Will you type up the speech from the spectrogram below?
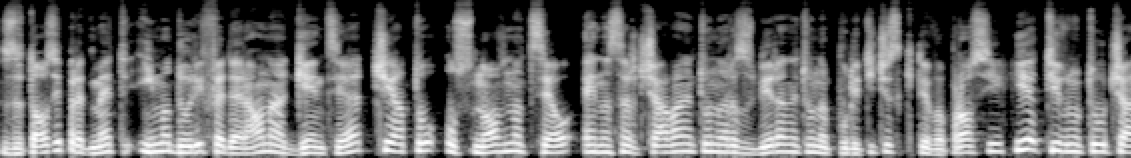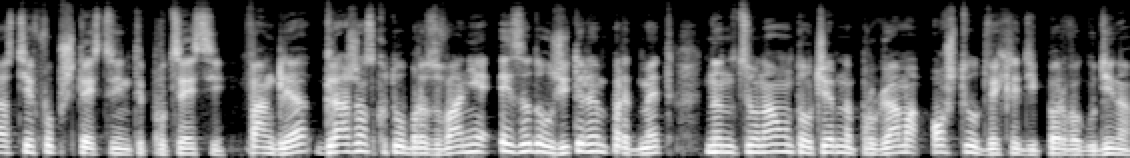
За този предмет има дори федерална агенция, чиято основна цел е насърчаването на разбирането на политическите въпроси и активното участие в обществените процеси. В Англия гражданското образование е задължителен предмет на националната учебна програма още от 2001 година.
